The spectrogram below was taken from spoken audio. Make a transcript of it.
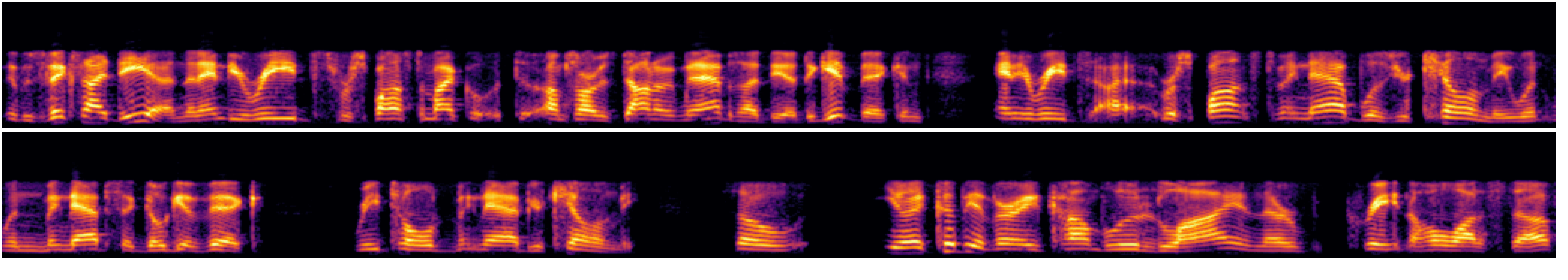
it was Vick's idea, and then Andy Reid's response to Michael, to, I'm sorry, it was Donovan McNabb's idea to get Vick, and Andy Reid's uh, response to McNabb was, "You're killing me." When when McNabb said, "Go get Vick," Reid told McNabb, "You're killing me." So, you know, it could be a very convoluted lie, and they're creating a whole lot of stuff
